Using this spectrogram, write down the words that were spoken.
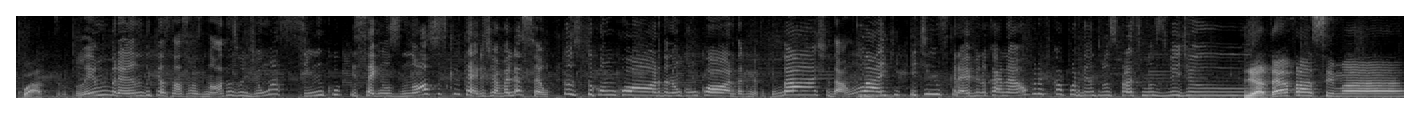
4. Lembrando que as nossas notas vão de 1 a 5 e seguem os nossos critérios de avaliação. Então se tu concorda, não concorda, comenta aqui embaixo, dá um like e te inscreve no canal para ficar por dentro dos próximos vídeos. E até a próxima!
